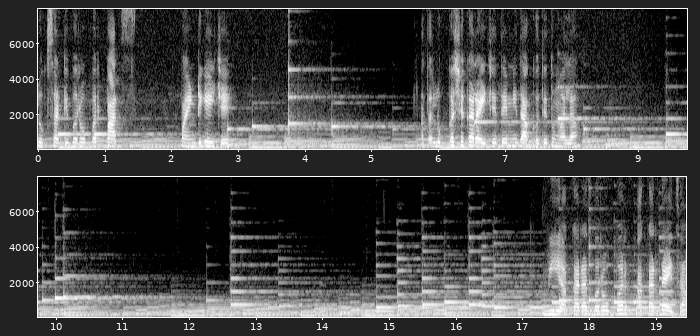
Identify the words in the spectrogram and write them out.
लुकसाठी बरोबर पाच पॉइंट घ्यायचे. आता लुक कसे करायचे ते मी दाखवते तुम्हाला. व्ही आकारात बरोबर आकार द्यायचा.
